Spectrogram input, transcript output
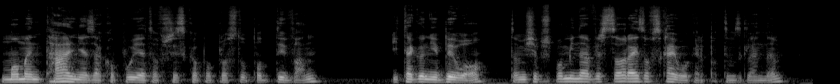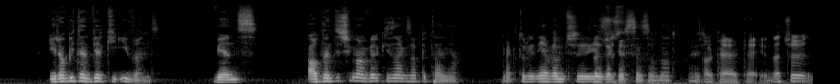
momentalnie zakopuje to wszystko po prostu pod dywan. I tego nie było. To mi się przypomina, wiesz co, Rise of Skywalker pod tym względem. I robi ten wielki event. Więc autentycznie mam wielki znak zapytania. Na który nie wiem, czy jest znaczy, jakaś sensowna odpowiedź. Okej, okay, okej. Okay. Znaczy,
